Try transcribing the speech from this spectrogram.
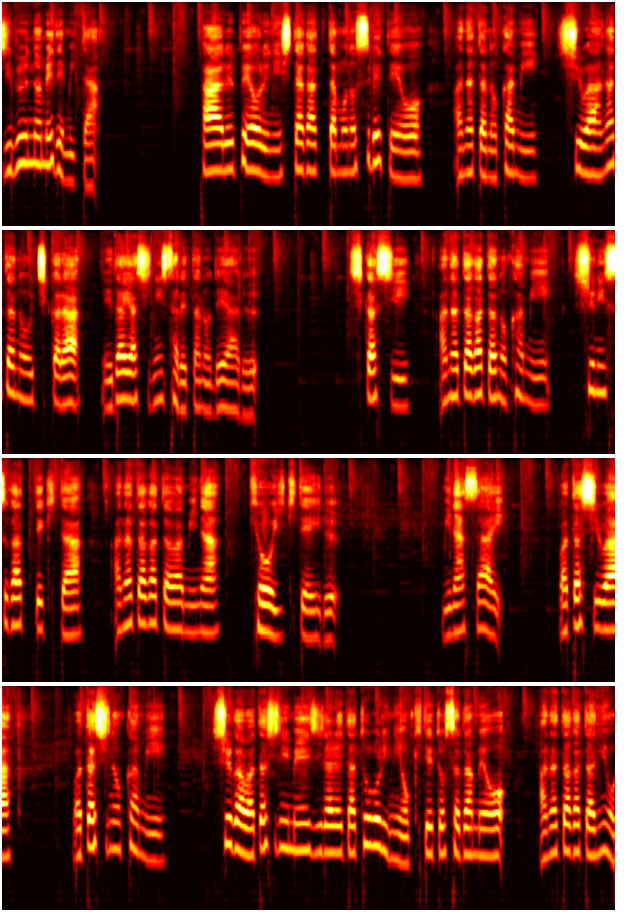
自分の目で見た。パールペオルに従ったものすべてをあなたの神、主はあなたのうちから根絶やしにされたのである。しかし、あなた方の神、主にすがってきたあなた方は皆、今日生きている。見なさい。私は、私の神、主が私に命じられた通りに掟と定めをあなた方に教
